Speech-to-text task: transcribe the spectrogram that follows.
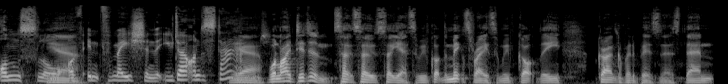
onslaught Yeah. of information that you don't understand. Yeah. Well, I didn't. So, so, so, yeah. So we've got the mixed race, and we've got the growing up in a business. Then,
